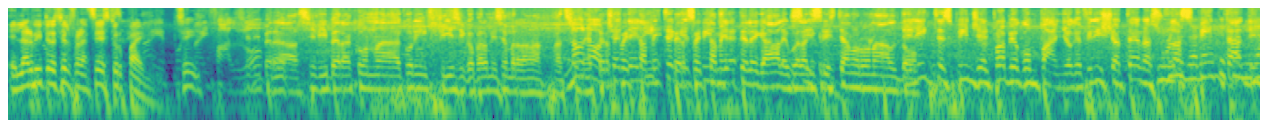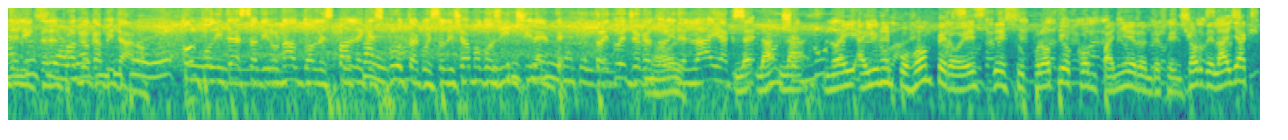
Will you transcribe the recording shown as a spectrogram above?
El árbitro es el francés Turpin. Sí. Si libera, si libera con, eh, con il fisico, però mi sembra un'azione No, no, che perfettamente spinge- legale quella Sì, di sì. Cristiano Ronaldo. Delict spinge il proprio compagno che finisce a terra sulla Sì, spinta di Delict del proprio capitano. de, Colpo eh, di testa di Ronaldo alle spalle che sfrutta questo diciamo così di incidente il tra i due giocatori No, dell'Ajax. la- la- non c'è la- nulla hay, hay un empujón, pero es de su propio compañero, el defensor del Ajax,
